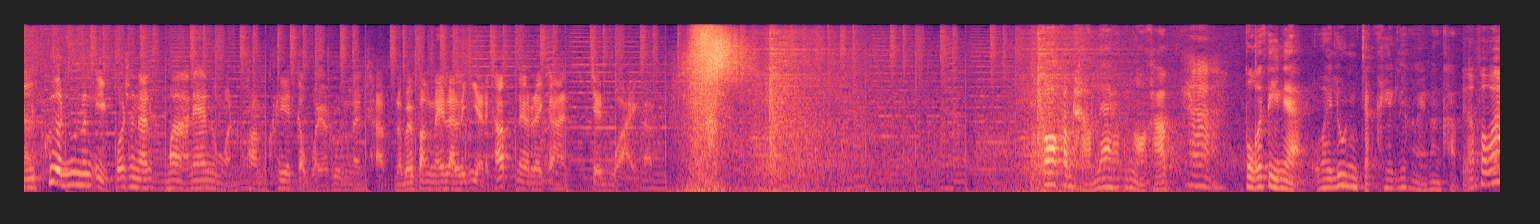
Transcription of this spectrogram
มีเพื่อนนู่นนั่นอีก เพราะฉะนั้นมาแน่นอนความเครียดกับวัยรุ่นนะครับ เราไปฟังในรายละเอียดครับในรายการ Gen Y ครับ ก็คำถามแรกครับคุณหมอครับ ค่ะปกติเนี่ยวัยรุ่นจะเครียดเรื่องอะไรบ้างครับ แล้วเพราะว่า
